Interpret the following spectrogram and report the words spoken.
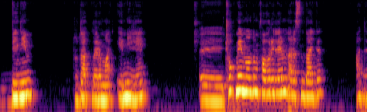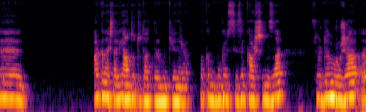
benim dudaklarıma Emili e, çok memnundum. Favorilerimin arasındaydı. Adı, arkadaşlar yandı dudaklarımın kenarı. Bakın bugün sizin karşınıza sürdüğüm ruja e,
